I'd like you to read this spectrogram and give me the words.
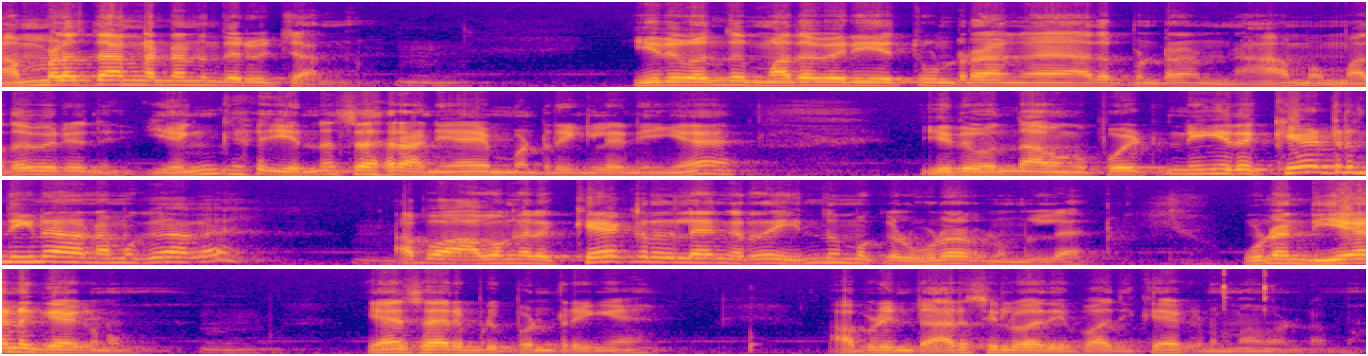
நம்மளை தான் கண்டனம் தெரிவித்தாங்க இது வந்து மதவெறியை தூண்டுறாங்க அதை பண்ணுறாங்க நாம் மதவெறியை எங்கே என்ன சார் அநியாயம் பண்ணுறீங்களே நீங்கள் இது வந்து அவங்க போயிட்டு நீங்கள் இதை கேட்டிருந்தீங்கன்னா நமக்காக? அப்போ அவங்க அதை கேட்குறதில்லங்கிறத இந்து மக்கள் உணரணும்ல. உணர்ந்து ஏன்னு கேட்கணும். ஏன் சார் இப்படி பண்ணுறீங்க அப்படின்ட்டு அரசியல்வாதியை பார்த்து கேட்கணுமா வேண்டாமா?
